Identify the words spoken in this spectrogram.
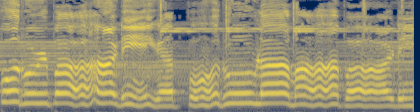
பொருள் பாடிய பொருளமா பாடி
